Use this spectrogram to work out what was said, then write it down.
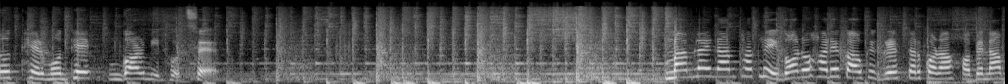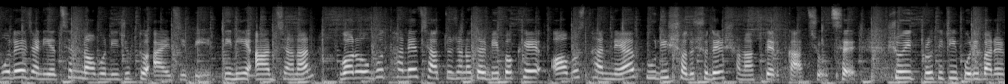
তথ্যের মধ্যে গরমিল হচ্ছে। মামলায় নাম থাকলে গণহারে কাউকে গ্রেফতার করা হবে না বলে জানিয়েছেন নবনিযুক্ত আইজিপি। তিনি আজ জানান, গণ অভ্যুত্থানে ছাত্র জনতার বিপক্ষে অবস্থান নেয়া পুলিশ সদস্যদের শনাক্তের কাজ চলছে। শহীদ প্রতিটি পরিবারের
